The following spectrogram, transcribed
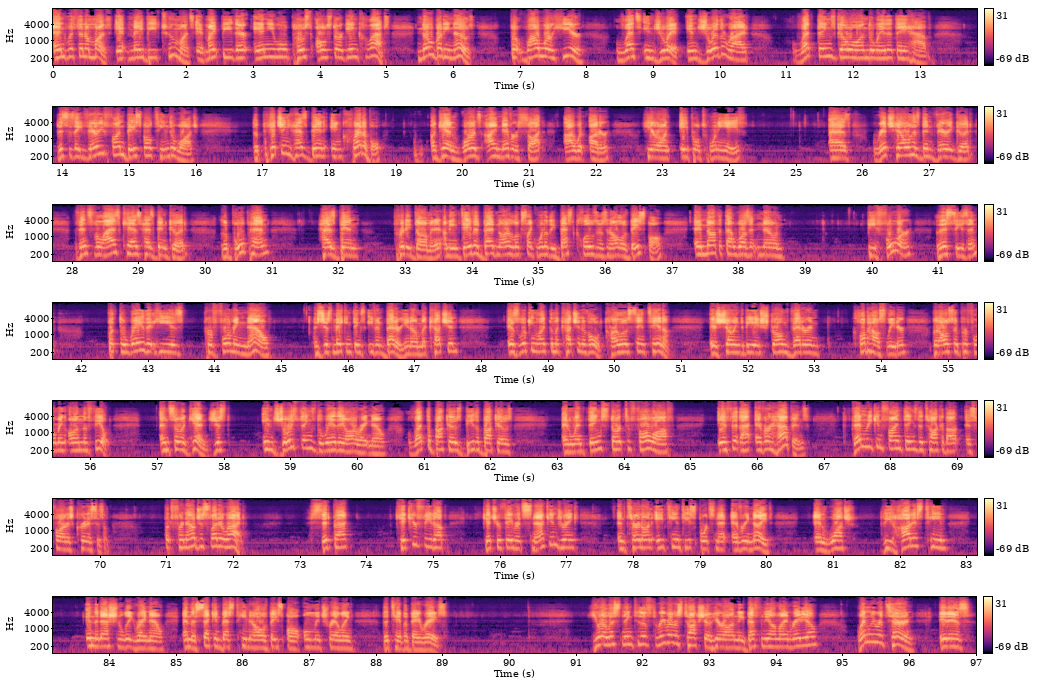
end within a month. It may be two months. It might be their annual post All Star game collapse. Nobody knows. But while we're here, let's enjoy it. Enjoy the ride. Let things go on the way that they have. This is a very fun baseball team to watch. The pitching has been incredible. Again, words I never thought I would utter here on April 28th. As Rich Hill has been very good, Vince Velasquez has been good, the bullpen has been pretty dominant. I mean, David Bednar looks like one of the best closers in all of baseball. And not that that wasn't known before this season, but the way that he is performing now is just making things even better. You know, McCutchen is looking like the McCutchen of old. Carlos Santana is showing to be a strong veteran clubhouse leader, but also performing on the field. And so again, just enjoy things the way they are right now. Let the Buccos be the Buccos. And when things start to fall off, if that ever happens, then we can find things to talk about as far as criticism. But for now, just let it ride. Sit back, kick your feet up, get your favorite snack and drink, and turn on AT&T Sportsnet every night and watch the hottest team in the National League right now and the second best team in all of baseball, only trailing the Tampa Bay Rays. You are listening to the Three Rivers Talk Show here on the Bethany Online Radio. When we return, it is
